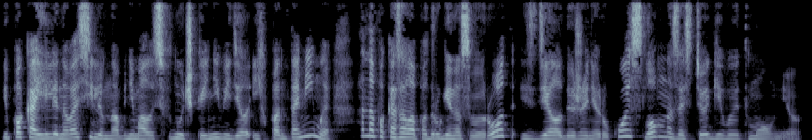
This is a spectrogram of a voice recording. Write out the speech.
и пока Елена Васильевна обнималась внучкой и не видела их пантомимы, она показала подруге на свой рот и сделала движение рукой, словно застегивает молнию.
